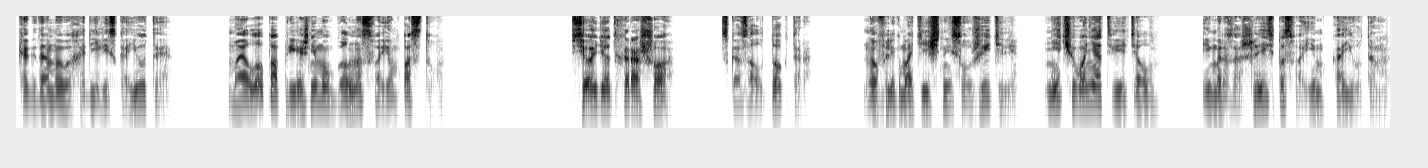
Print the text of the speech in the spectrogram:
Когда мы выходили из каюты, Майло по-прежнему был на своем посту. «Все идет хорошо», — сказал доктор, но флегматичный служитель ничего не ответил, и мы разошлись по своим каютам.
